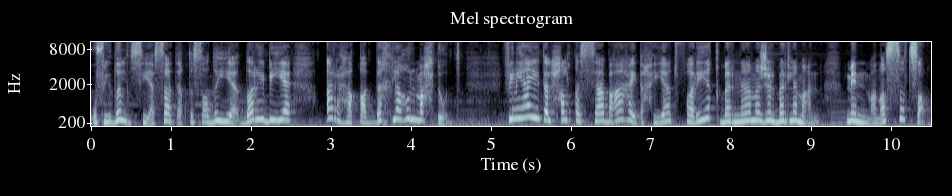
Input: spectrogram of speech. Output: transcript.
وفي ظل سياسات اقتصادية ضريبية أرهقت دخله المحدود. في نهاية الحلقة السابعة هي تحيات فريق برنامج البرلمان من منصة صوت.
